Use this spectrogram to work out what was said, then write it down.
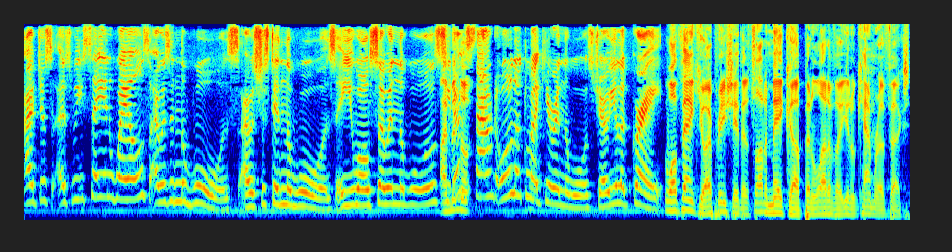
I just, as we say in Wales, I was in the wars. I was just in the wars. Are you also in the wars? I'm you don't the- sound or look like you're in the wars, Joe. You look great. Well, thank you. I appreciate that. It's a lot of makeup and a lot of uh, you know camera effects.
